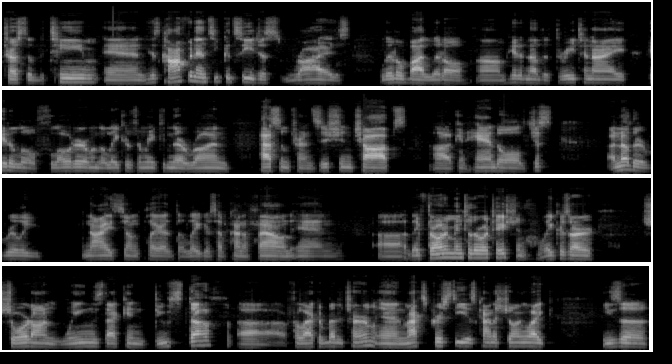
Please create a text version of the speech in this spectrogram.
trust of the team, and his confidence you could see just rise little by little. Um, hit another three tonight. Hit a little floater when the Lakers were making their run. Has some transition chops. Uh, can handle just another really nice young player that the Lakers have kind of found, and uh, they've thrown him into the rotation. Lakers are short on wings that can do stuff, uh, for lack of a better term, and Max Christie is kind of showing like he's a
